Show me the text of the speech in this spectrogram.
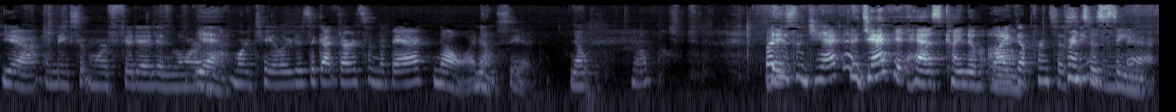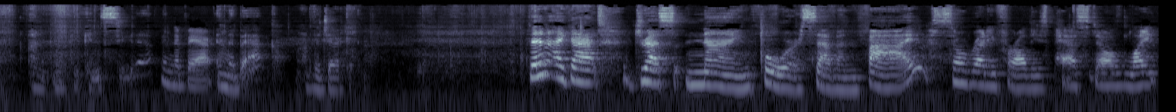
Yeah, it makes it more fitted and more Yeah. more tailored. Has it got darts in the back? No, I No. don't see it. Nope. Nope. But They- is the jacket The jacket has kind of like um, a princess, princess seam seam. in the back? I don't know if you can see that. In the back. in the back of the jacket. Then I got dress 9475. So ready for all these pastel light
